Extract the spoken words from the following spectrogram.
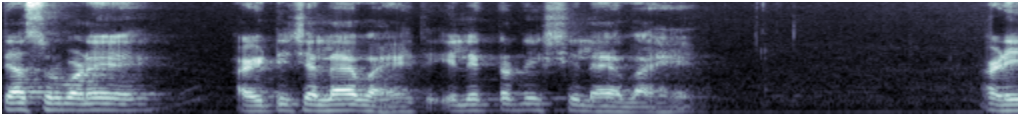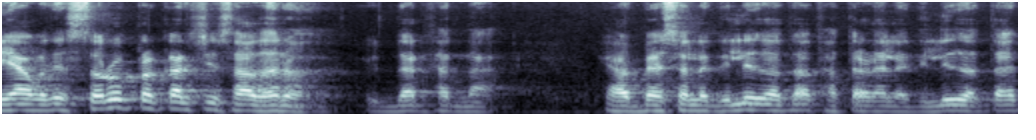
त्याचप्रमाणे आय टीच्या लॅब आहेत इलेक्ट्रॉनिक्सची लॅब आहे. आणि यामध्ये सर्व प्रकारची साधनं विद्यार्थ्यांना ह्या अभ्यासाला दिली जातात हाताळायला दिली जातात.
